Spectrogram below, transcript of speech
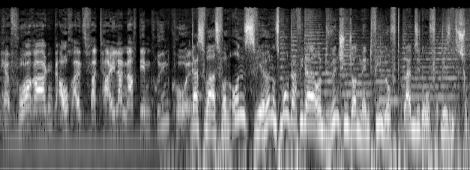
Hervorragend auch als Verteiler nach dem Grünkohl. Das war's von uns. Wir hören uns Montag wieder und wünschen John Ment viel Luft. Bleiben Sie doof, wir sind es schon.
